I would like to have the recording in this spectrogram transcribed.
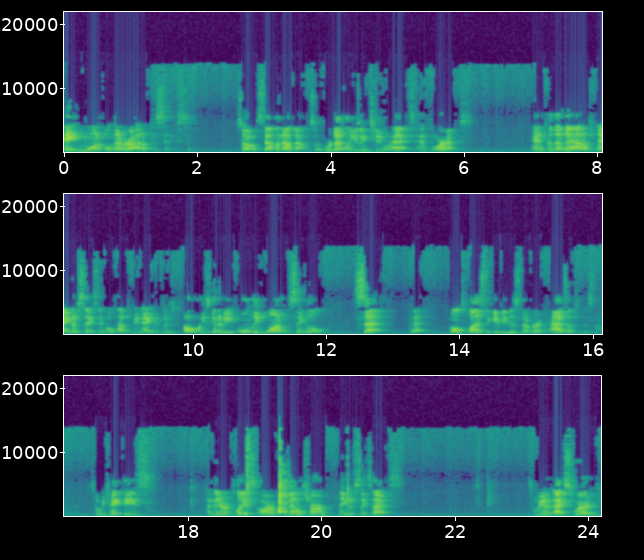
8 and 1 will never add up to 6. So it's definitely not that one. So we're definitely using 2x and 4x. And for them to add up to negative 6, they both have to be negative. There's always going to be only one single set that multiplies to give you this number, adds up to this number. So we take these, and they replace our middle term, negative 6x. So we have x squared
